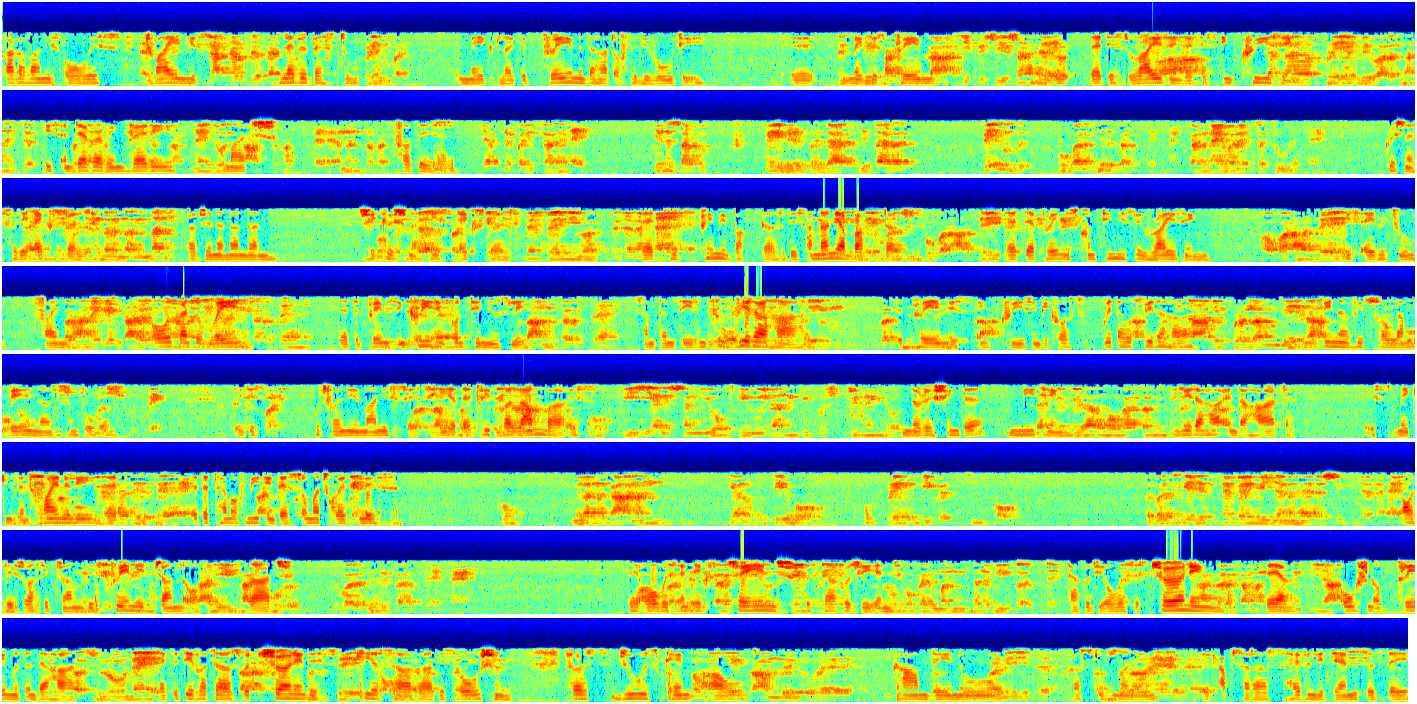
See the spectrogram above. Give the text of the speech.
Bhagavan is always trying his level best to make like the prem in the heart of the devotee uh, make this prem that is rising, that is increasing. He's endeavoring very much for this. Krishna is very expert. Rajana Nandan Shri Krishna, he is expert. That his premi bhaktas, these ananya bhaktas, that their prem is continuously rising. He is able to find all kinds of ways that the prem is increasing continuously. Sometimes even to viraha, the pain is increasing because without viraha, vina vipralambena sambhuvam. It is Ujjwal Nilamani says here that Vipralamba is nourishing the meeting. Viraha in the heart is making them finally that at the time of meeting there's so much great bliss. All these Rasik Jan, this Premi Jan of Vraj, they always in exchange with Thakurji and Thakurji always is churning their ocean of prem within their hearts. Like the Devatas were churning this Kir Saga, this ocean. First jewels came out, Kamdhenu, oh, Kaustubhmani, eh, Apsaras, heavenly damsels, they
